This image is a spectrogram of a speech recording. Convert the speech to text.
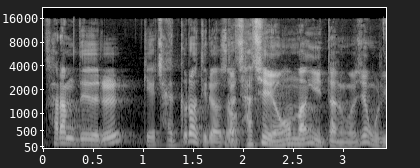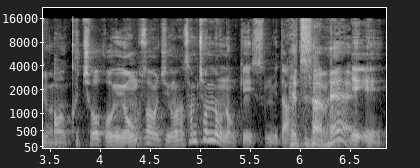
사람들을 이렇게 잘 끌어들여서 그러니까 자체 영업망이 있다는 거죠, 우리 어 그쵸 거기 영업 사원 지금 한 3천 명 넘게 있습니다. 베트남에. 예, 예.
